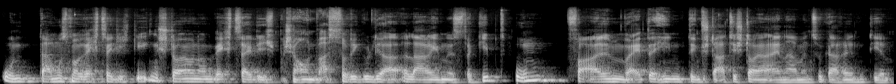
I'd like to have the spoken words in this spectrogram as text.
Und da muss man rechtzeitig gegensteuern und rechtzeitig schauen, was für Regularien es da gibt, um vor allem weiterhin dem Staat die Steuereinnahmen zu garantieren.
